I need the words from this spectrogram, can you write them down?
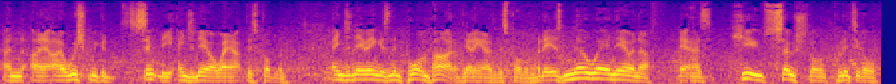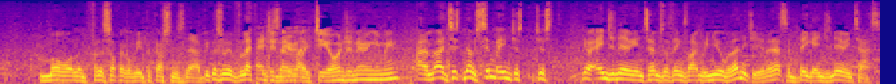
And I, I wish we could simply engineer our way out of this problem engineering is an important part of getting out of this problem, but it is nowhere near enough. It has huge social, political, moral, and philosophical repercussions now because we've left engineering, so like geoengineering. You mean? Um, I just no, simply just just you know, engineering in terms of things like renewable energy. I mean, that's a big engineering task.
